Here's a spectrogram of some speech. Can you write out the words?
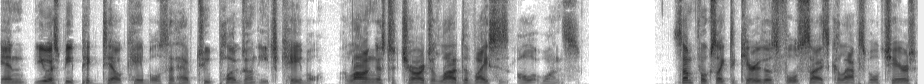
and USB pigtail cables that have two plugs on each cable, allowing us to charge a lot of devices all at once. Some folks like to carry those full-size collapsible chairs,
